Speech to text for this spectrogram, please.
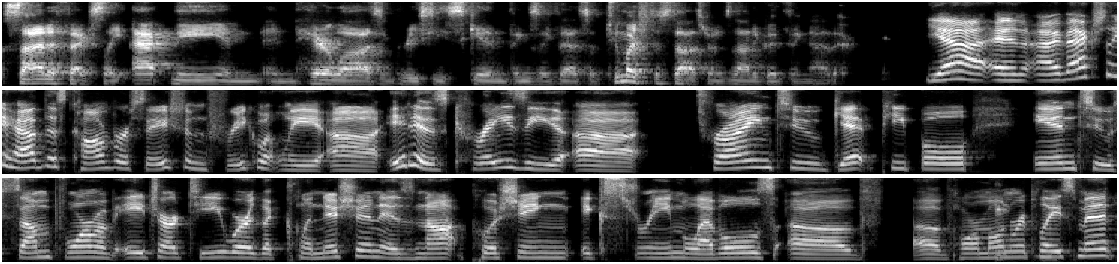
side effects like acne and, and hair loss and greasy skin things like that so too much testosterone is not a good thing either yeah, and I've actually had this conversation frequently. Uh it is crazy uh trying to get people into some form of HRT where the clinician is not pushing extreme levels of of hormone mm-hmm. replacement.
